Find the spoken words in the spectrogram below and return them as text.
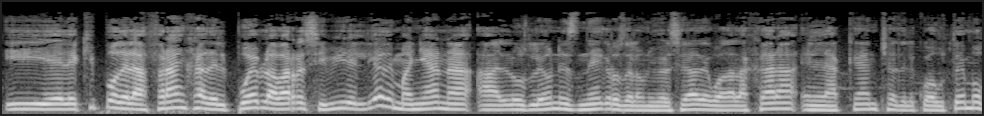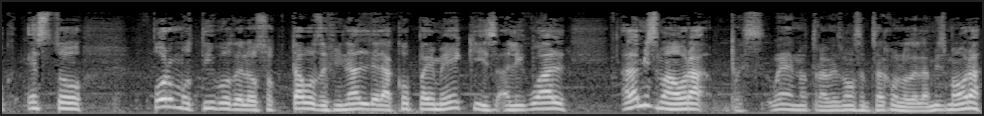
Y el equipo de la Franja del Puebla va a recibir el día de mañana a los Leones Negros de la Universidad de Guadalajara en la cancha del Cuauhtémoc. Esto por motivo de los octavos de final de la Copa MX. Al igual, a la misma hora, pues bueno, otra vez vamos a empezar con lo de la misma hora.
